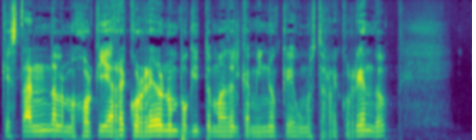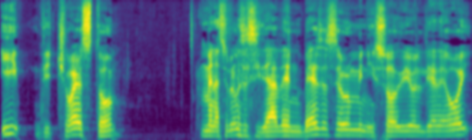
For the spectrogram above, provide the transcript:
que están a lo mejor que ya recorrieron un poquito más del camino que uno está recorriendo. Y dicho esto, me nació la necesidad de, en vez de hacer un minisodio el día de hoy,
